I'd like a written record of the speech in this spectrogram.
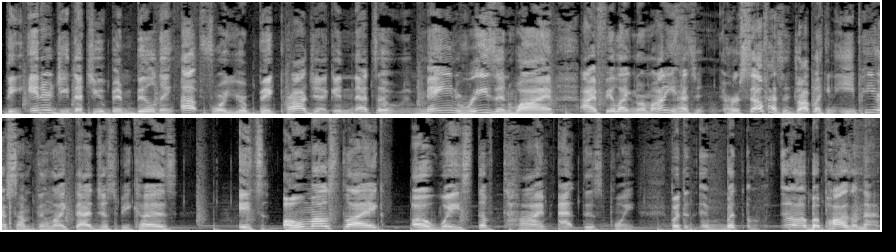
the energy that you've been building up for your big project. And that's a main reason why I feel like Normani hasn't herself hasn't dropped like an EP or something like that just because it's almost like a waste of time at this point. But but uh, but pause on that.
